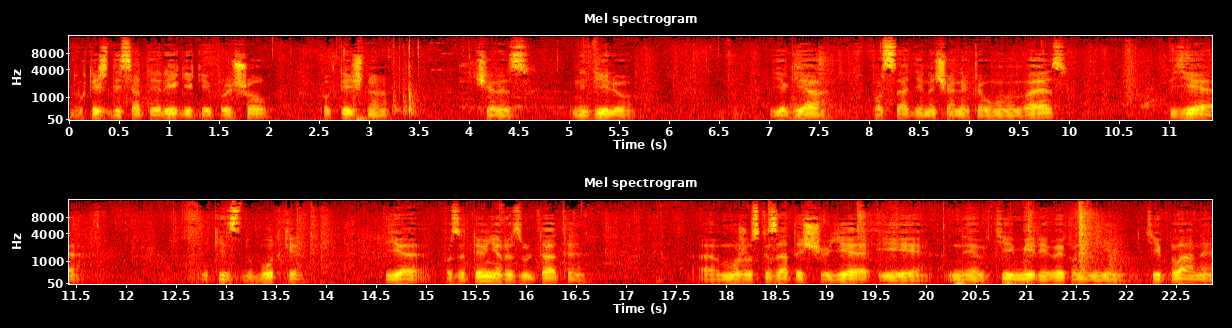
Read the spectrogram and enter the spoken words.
2010 рік, який пройшов, фактично через неділю, як я посаді начальника УМВС, є якісь здобутки, є позитивні результати. Е, Можу сказати, що є і не в тій мірі виконані ті плани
